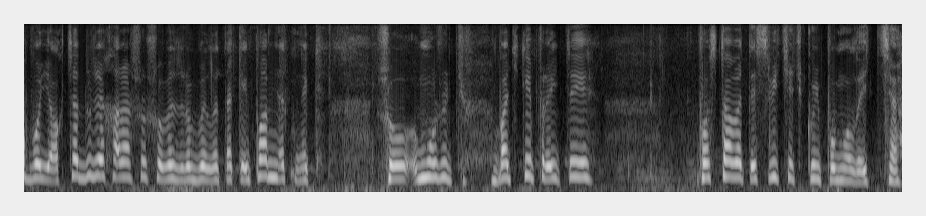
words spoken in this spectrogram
в боях. Це дуже добре, що ви зробили такий пам'ятник, що можуть батьки прийти, поставити свічечку і помолитися.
